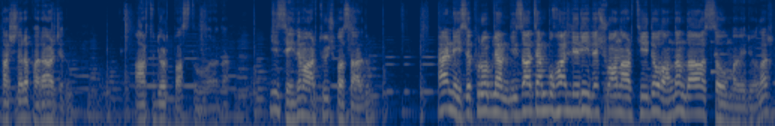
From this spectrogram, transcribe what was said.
taşlara para harcadım. Artı 4 bastım bu arada. Bilseydim artı 3 basardım. Her neyse problem değil. Zaten bu halleriyle şu an artı 7 olandan daha az savunma veriyorlar.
